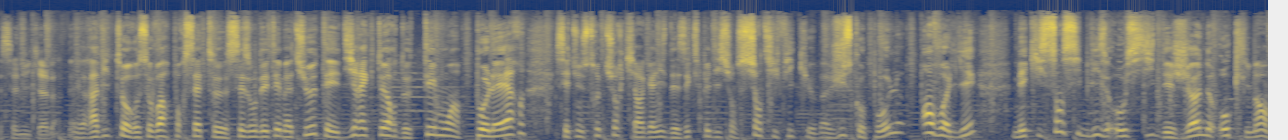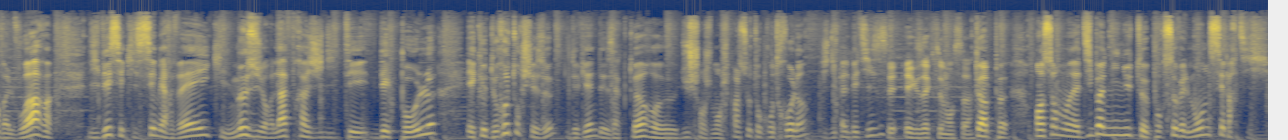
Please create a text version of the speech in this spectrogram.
c'est nickel. euh, Ravi de te recevoir pour cette saison d'été, Mathieu. Tu es directeur de Témoins Polaires. C'est une structure qui organise des expéditions scientifiques bah, jusqu'au pôle, en voilier, mais qui sensibilise aussi des jeunes au climat, on va le voir. L'idée, c'est qu'ils s'émerveillent, qu'ils mesurent la fragilité des pôles et que de retour chez eux, ils deviennent des acteurs euh, du changement. Je parle sous ton contrôle, hein je dis pas de bêtises C'est exactement ça. Top. Ensemble, on a 10 bonnes minutes pour sauver le monde. C'est parti.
